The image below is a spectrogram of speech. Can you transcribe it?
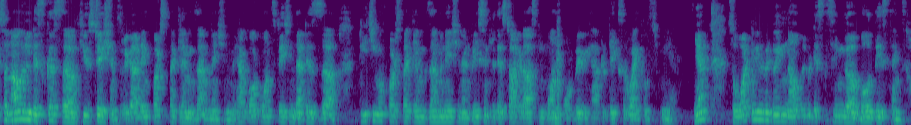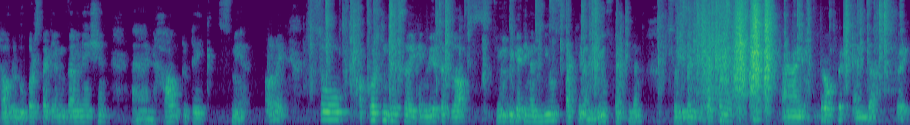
So now we'll discuss a few stations regarding speculum examination. We have got one station that is uh, teaching of speculum examination and recently they started asking one more way we have to take cervical smear. Yeah, so what we will be doing now, we'll be discussing uh, both these things, how to do speculum examination and how to take smear. Alright, so of course in this uh, you can wear the gloves, you will be getting a new speculum, new speculum, so you can open it and drop it in the tray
